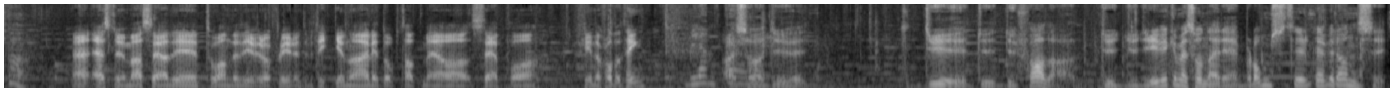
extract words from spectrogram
Jeg, jeg snur meg og ser at de to andre driver og flyr rundt i butikken og er litt opptatt med å se på fine og flotte ting. Blempe. Altså, du Du, du, du Fala, du, du driver ikke med sånne blomsterleveranser?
